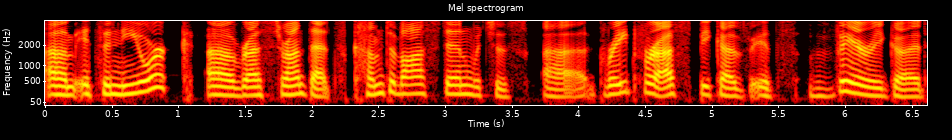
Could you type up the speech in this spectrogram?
Um, it's a New York uh, restaurant that's come to Boston, which is uh, great for us because it's very good.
